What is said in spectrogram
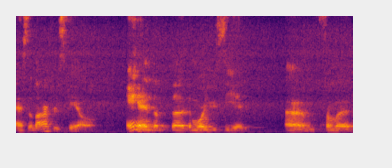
as the larger scale, and the the, the more you see it um, from a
